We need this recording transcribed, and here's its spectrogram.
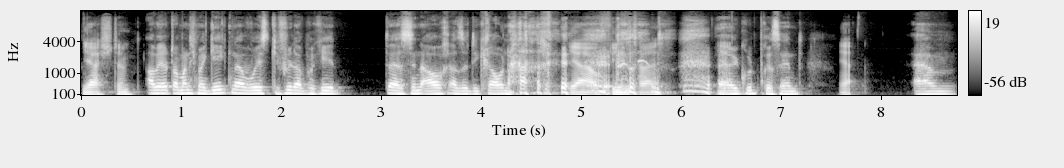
ja, stimmt. aber ihr habt auch manchmal Gegner, wo ich das Gefühl habe, okay, das sind auch also die grauen Haare Ja, auf jeden Fall. äh, gut präsent. Ja. Ähm,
